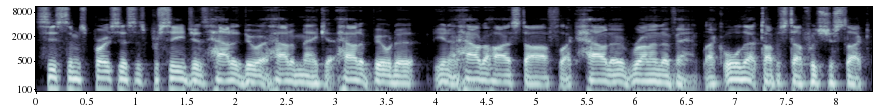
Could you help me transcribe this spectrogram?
systems, processes, procedures, how to do it, how to make it, how to build it, you know, how to hire staff, like how to run an event, like all that type of stuff was just like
